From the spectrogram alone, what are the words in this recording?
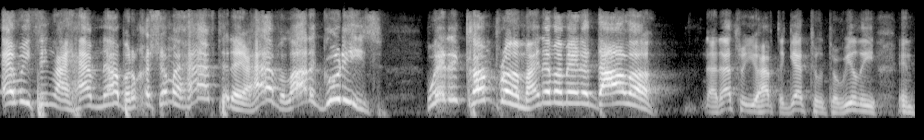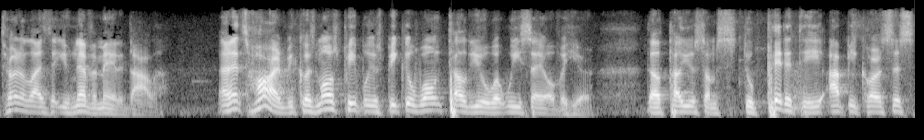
Everything I have now, Baruch Hashem, I have today. I have a lot of goodies. Where did it come from? I never made a dollar. Now that's what you have to get to to really internalize that you never made a dollar. And it's hard because most people you speak to won't tell you what we say over here. They'll tell you some stupidity, apicursus.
